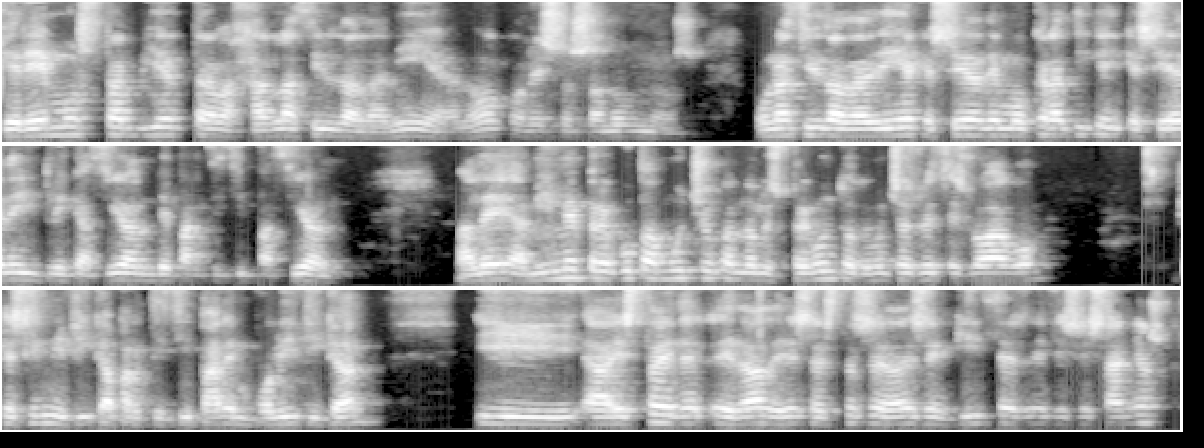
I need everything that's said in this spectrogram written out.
queremos también trabajar la ciudadanía, ¿no? Con esos alumnos. Una ciudadanía que sea democrática y que sea de implicación, de participación, ¿vale? A mí me preocupa mucho cuando les pregunto, que muchas veces lo hago, qué significa participar en política Y a estas edades, a estas edades en 15, 16 años,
